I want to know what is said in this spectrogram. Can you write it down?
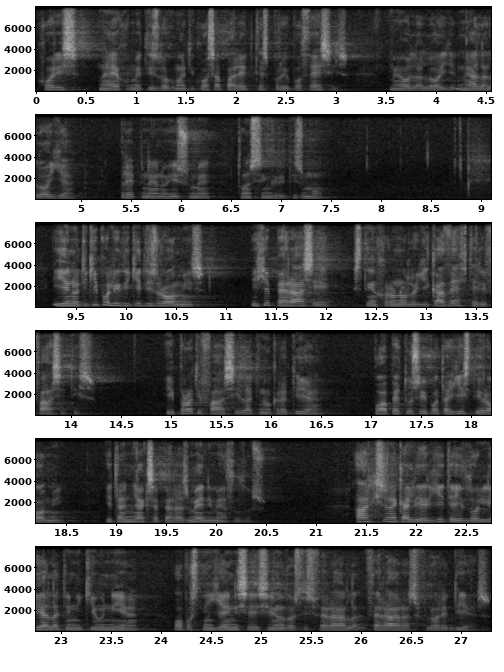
χωρίς να έχουμε τις δογματικώς απαραίτητες προϋποθέσεις. Με, όλα με άλλα λόγια πρέπει να εννοήσουμε τον συγκριτισμό. Η ενωτική πολιτική της Ρώμης είχε περάσει στην χρονολογικά δεύτερη φάση της. Η πρώτη φάση, η λατινοκρατία, που απαιτούσε υποταγή στη Ρώμη, ήταν μια ξεπερασμένη μέθοδος. Άρχισε να καλλιεργείται η δολία λατινική ουνία, όπως την γέννησε η Σύνοδος της Φεράρας Φλωρεντίας.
